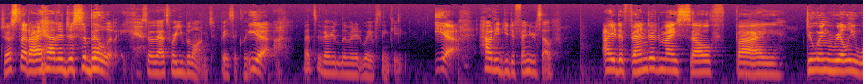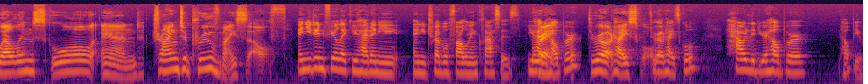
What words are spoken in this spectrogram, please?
Just that I had a disability. So that's where you belonged, basically. Yeah. That's a very limited way of thinking. Yeah. How did you defend yourself? I defended myself by doing really well in school and trying to prove myself And you didn't feel like you had any any trouble following classes. You had a helper throughout high school. throughout high school. How did your helper help you?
